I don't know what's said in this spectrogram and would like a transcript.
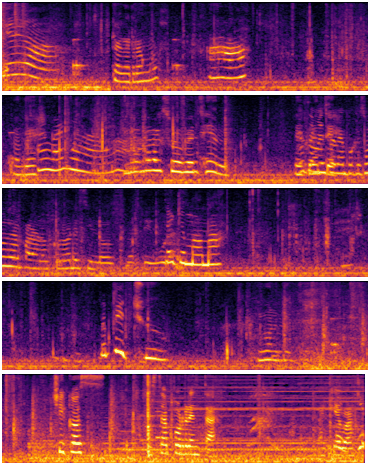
Yeah. ¿Qué agarramos? Uh-huh. A ver. I like I No, no la suelo ver, cielo. De Este también bien porque son para los colores y los, las figuras. Thank you, Mama. Maybe two. Chicos, está por renta. Aquí abajo.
